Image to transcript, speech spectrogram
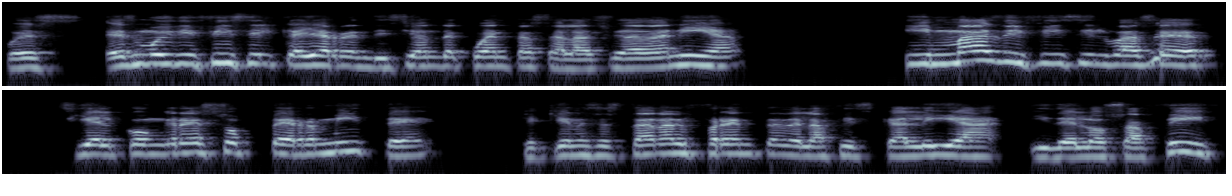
pues es muy difícil que haya rendición de cuentas a la ciudadanía y más difícil va a ser si el Congreso permite que quienes están al frente de la Fiscalía y de los AFIF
